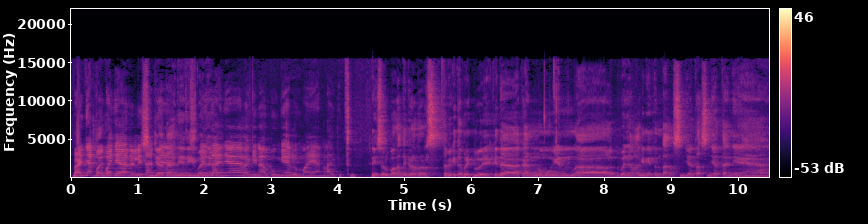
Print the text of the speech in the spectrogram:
banyak, Banyak rupanya ya. rilisannya Senjatanya nih, banyak ya. senjatanya lagi nabungnya lumayan lah gitu Ini seru banget nih Crowders. Tapi kita break dulu ya. Kita akan ngomongin uh, lebih banyak lagi nih tentang senjata-senjatanya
